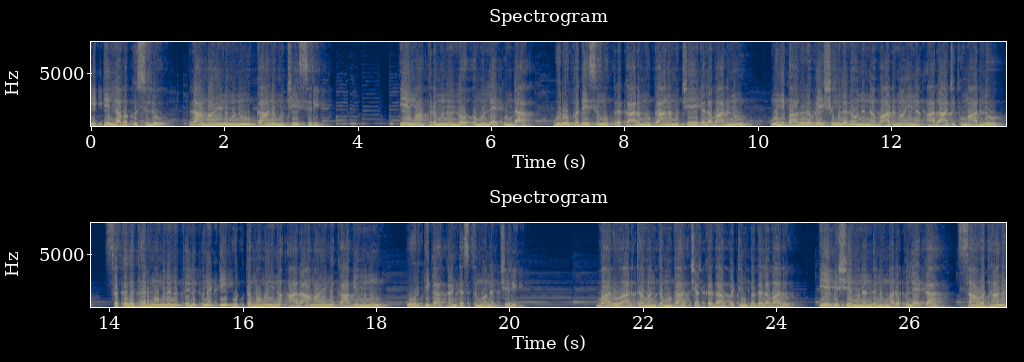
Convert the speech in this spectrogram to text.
ఇట్టి లవకుశులు రామాయణమును గానము చేసిరి. ఏమాత్రమును లోపము లేకుండా గురూపదేశము ప్రకారము గానము చేయగలవారును? మునిబాలుర వేషములలోనున్న వారును అయిన ఆ రాజకుమారులు సకల ధర్మములను తెలుపునట్టి ఉత్తమమైన ఆ రామాయణ కావ్యమును పూర్తిగా కంఠస్థమునర్చిరి. వారు అర్థవంతముగా చక్కగా పఠింపగలవారు. ఏ విషయమునందును మరపు లేక సావధాన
